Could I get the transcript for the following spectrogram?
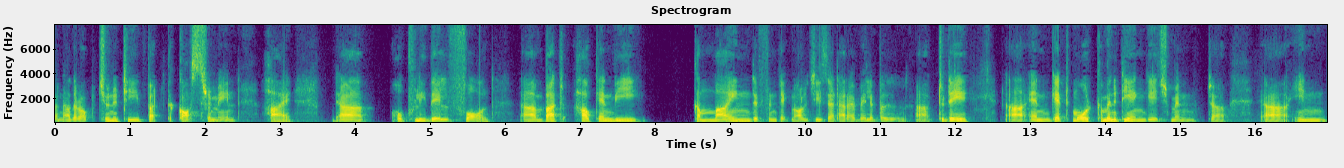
another opportunity, but the costs remain high. Uh, hopefully they'll fall. Um, but how can we combine different technologies that are available uh, today uh, and get more community engagement uh, in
